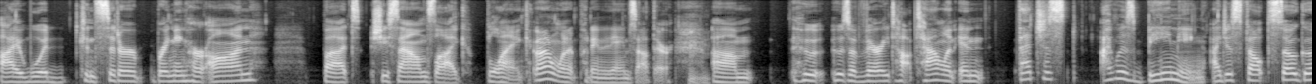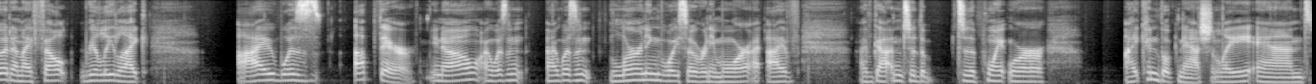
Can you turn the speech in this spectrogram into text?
I would consider bringing her on, but she sounds like blank. And I don't want to put any names out there. Mm-hmm. Um, who who's a very top talent, and that just I was beaming. I just felt so good, and I felt really like I was up there. You know, I wasn't I wasn't learning voiceover anymore. I, I've I've gotten to the to the point where I can book nationally and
